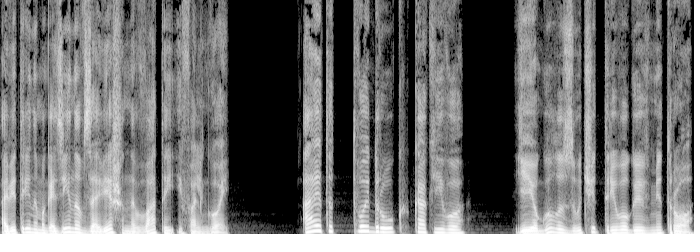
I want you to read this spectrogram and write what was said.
а витрины магазинов завешаны ватой и фольгой. «А этот твой друг, как его?» Ее голос звучит тревогой в метро.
